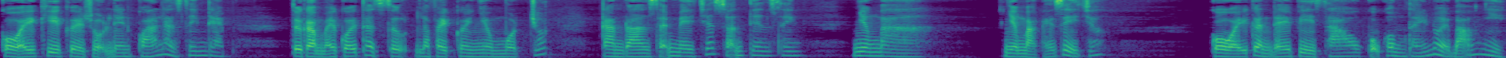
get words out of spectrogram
Cô ấy khi cười rộ lên quá là xinh đẹp. Tôi cảm thấy cô ấy thật sự là phải cười nhiều một chút, cảm đoan sẽ mê chết Doãn Tiên Sinh. Nhưng mà... Nhưng mà cái gì chứ? Cô ấy gần đây vì sao cũng không thấy nổi bão nhỉ?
